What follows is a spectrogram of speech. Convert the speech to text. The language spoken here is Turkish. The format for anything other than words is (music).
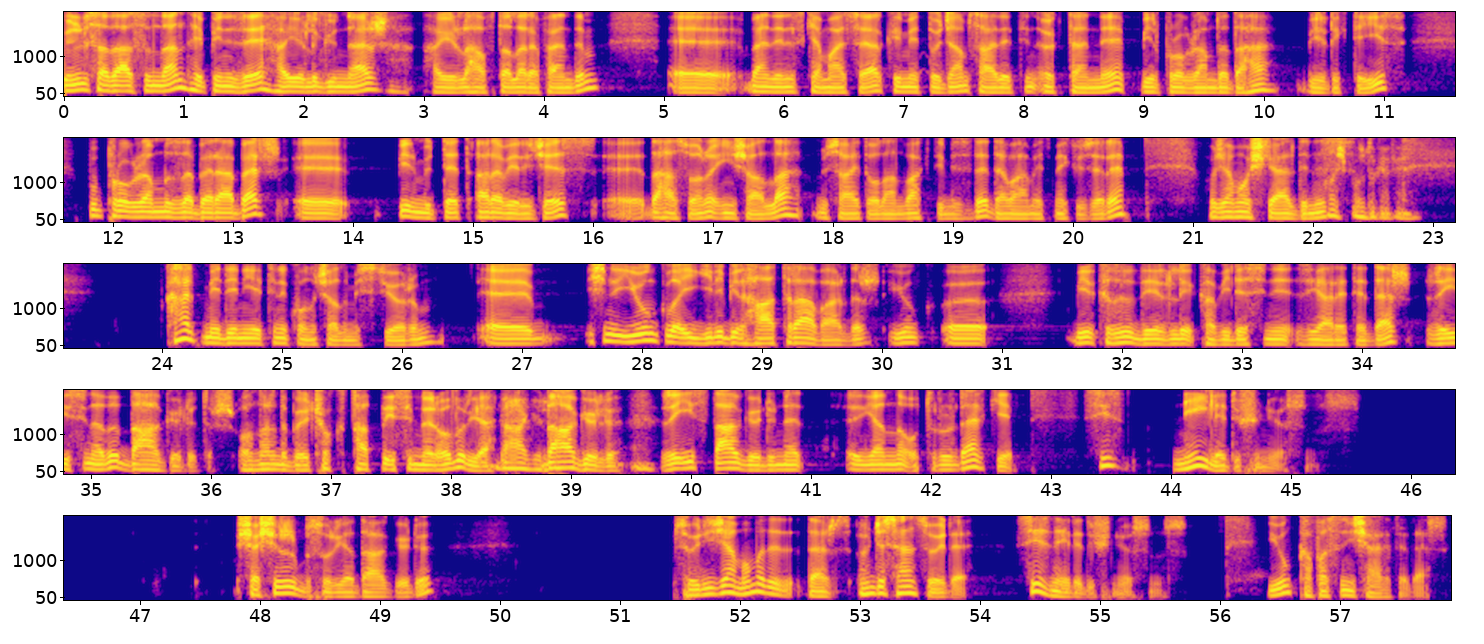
Gönül Sadası'ndan hepinize hayırlı günler, hayırlı haftalar efendim. Ee, ben Deniz Kemal Sayar, kıymetli hocam Saadettin Ökten'le bir programda daha birlikteyiz. Bu programımızla beraber e, bir müddet ara vereceğiz. E, daha sonra inşallah müsait olan vaktimizde devam etmek üzere. Hocam hoş geldiniz. Hoş bulduk efendim. Kalp medeniyetini konuşalım istiyorum. Ee, şimdi Jung'la ilgili bir hatıra vardır. Jung e, bir Kızılderili kabilesini ziyaret eder. Reisin adı Dağ Gölü'dür. Onların da böyle çok tatlı isimleri olur ya. Dağ Gölü. Dağ Gölü. Reis Dağ Gölü'ne e, yanına oturur der ki siz ne ile düşünüyorsunuz? Şaşırır bu soruya Dağ Gölü. Söyleyeceğim ama de der. Önce sen söyle. Siz neyle düşünüyorsunuz? Jung kafasını işaret eder.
